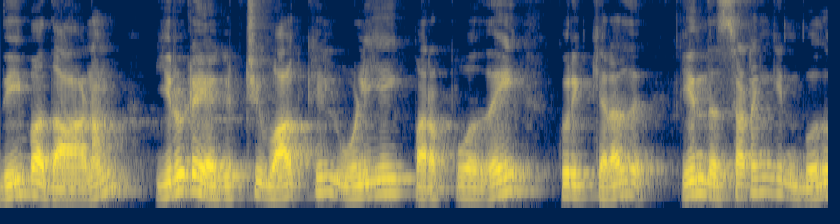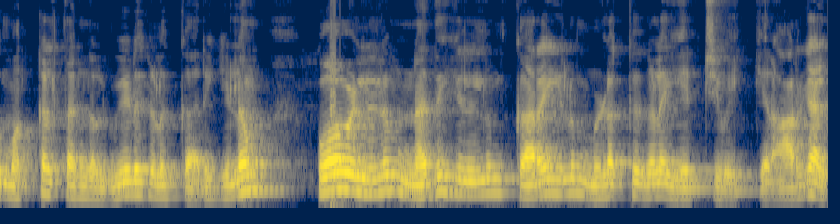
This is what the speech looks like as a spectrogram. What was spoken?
தீபதானம் இருளை அகற்றி வாழ்க்கையில் ஒளியை பரப்புவதை குறிக்கிறது. இந்த சடங்கின் போது மக்கள் தங்கள் வீடுகளுக்கு அருகிலும் கோவிலிலும் நதிகளிலும் கரையிலும் விளக்குகளை ஏற்றி வைக்கிறார்கள்.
